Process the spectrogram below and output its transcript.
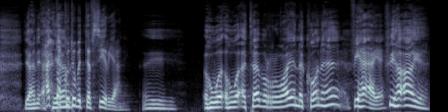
يعني حتى أحيانا كتب التفسير يعني. إيه. هو هو أتى بالرواية إن كونها فيها آية. فيها آية.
